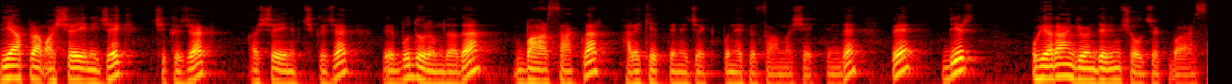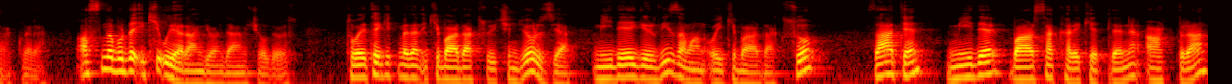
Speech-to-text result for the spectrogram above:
diyafram aşağı inecek, çıkacak, aşağı inip çıkacak ve bu durumda da bağırsaklar hareketlenecek bu nefes alma şeklinde ve bir uyaran gönderilmiş olacak bağırsaklara. Aslında burada iki uyaran göndermiş oluyoruz. Tuvalete gitmeden iki bardak su için diyoruz ya, mideye girdiği zaman o iki bardak su zaten mide bağırsak hareketlerini arttıran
